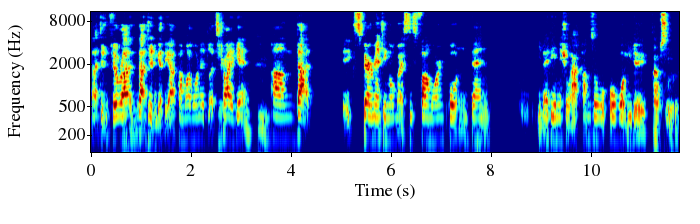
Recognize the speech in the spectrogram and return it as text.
that didn't feel right, that didn't get the outcome I wanted, let's Yeah. try again. Mm. Um, that experimenting almost is far more important than, you know, the initial outcomes or, or what you do. Absolutely,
